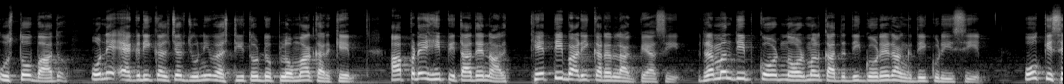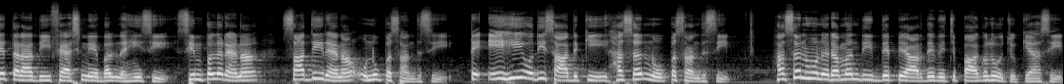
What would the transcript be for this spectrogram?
ਉਸ ਤੋਂ ਬਾਅਦ ਉਹਨੇ ਐਗਰੀਕਲਚਰ ਯੂਨੀਵਰਸਿਟੀ ਤੋਂ ਡਿਪਲੋਮਾ ਕਰਕੇ ਆਪਣੇ ਹੀ ਪਿਤਾ ਦੇ ਨਾਲ ਖੇਤੀਬਾੜੀ ਕਰਨ ਲੱਗ ਪਿਆ ਸੀ। ਰਮਨਦੀਪ ਕੌਰ ਨਾਰਮਲ ਕੱਦ ਦੀ ਗੋਰੇ ਰੰਗ ਦੀ ਕੁੜੀ ਸੀ। ਉਹ ਕਿਸੇ ਤਰ੍ਹਾਂ ਦੀ ਫੈਸ਼ਨੇਬਲ ਨਹੀਂ ਸੀ। ਸਿੰਪਲ ਰਹਿਣਾ, ਸਾਦੀ ਰਹਿਣਾ ਉਹਨੂੰ ਪਸੰਦ ਸੀ ਤੇ ਇਹੀ ਉਹਦੀ ਸਾਦਗੀ ਹਸਨ ਨੂੰ ਪਸੰਦ ਸੀ। ਹਸਨ ਹੁਣ ਰਮਨਦੀਪ ਦੇ ਪਿਆਰ ਦੇ ਵਿੱਚ ਪਾਗਲ ਹੋ ਚੁੱਕਿਆ ਸੀ।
